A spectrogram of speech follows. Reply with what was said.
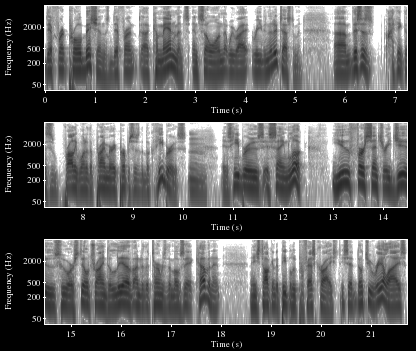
different prohibitions, different uh, commandments, and so on that we write, read in the New Testament. Um, this is, I think, this is probably one of the primary purposes of the book of Hebrews. Is Hebrews is saying, look, you first century Jews who are still trying to live under the terms of the Mosaic covenant, and he's talking to people who profess Christ. He said, Don't you realize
